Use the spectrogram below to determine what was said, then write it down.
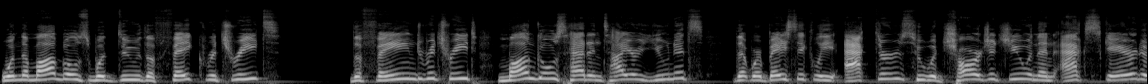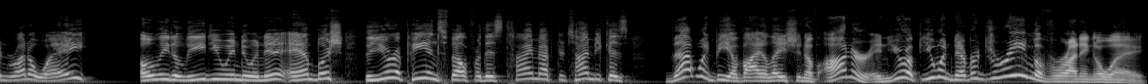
When the Mongols would do the fake retreat, the feigned retreat, Mongols had entire units that were basically actors who would charge at you and then act scared and run away, only to lead you into an ambush. The Europeans fell for this time after time because that would be a violation of honor. In Europe, you would never dream of running away.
